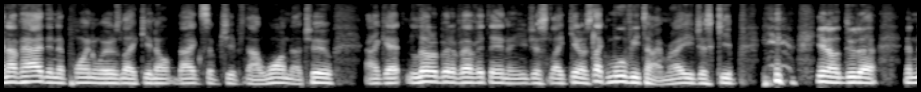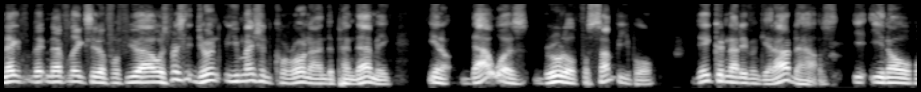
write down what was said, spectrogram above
And I've had in a point where it's like, you know, bags of chips, not one, not two. I get a little bit of everything, and you just like, you know, it's like movie time, right? You just keep, you know, do the the Netflix, you know, for a few hours, especially during you mentioned Corona and the pandemic. You know, that was brutal for some people. They could not even get out of the house. You, know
